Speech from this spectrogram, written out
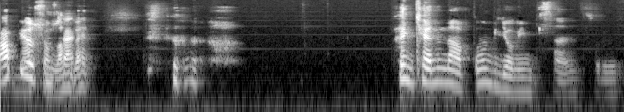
Ne yapıyorsun sen? lan ben? ben kendi ne yaptığımı biliyor muyum ki sen soruyorsun.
